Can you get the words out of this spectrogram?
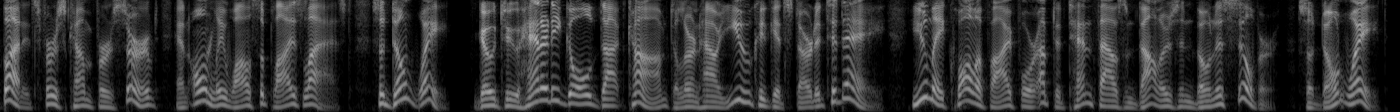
But it's first come, first served, and only while supplies last. So don't wait. Go to HannityGold.com to learn how you could get started today. You may qualify for up to $10,000 in bonus silver, so don't wait.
